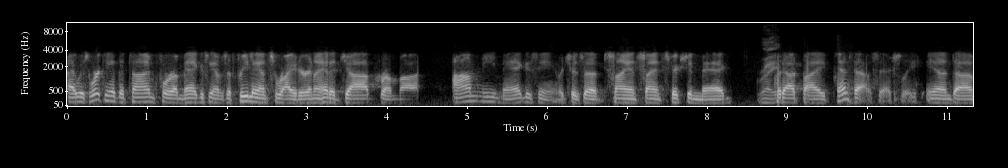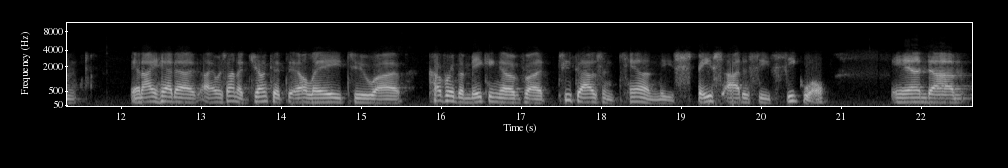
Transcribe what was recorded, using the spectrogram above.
I was working at the time for a magazine. I was a freelance writer, and I had a job from. Uh, Omni magazine, which is a science science fiction mag right. put out by Penthouse actually, and um, and I had a I was on a junket to L.A. to uh, cover the making of uh, 2010, the Space Odyssey sequel, and um,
